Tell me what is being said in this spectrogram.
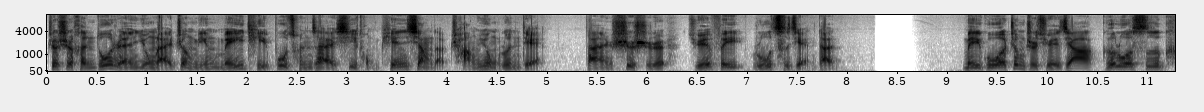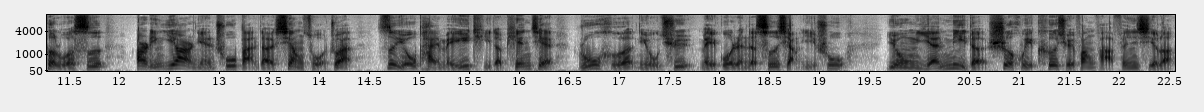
这是很多人用来证明媒体不存在系统偏向的常用论点，但事实绝非如此简单。美国政治学家格罗斯克罗斯二零一二年出版的《向左传：自由派媒体的偏见如何扭曲美国人的思想》一书，用严密的社会科学方法分析了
